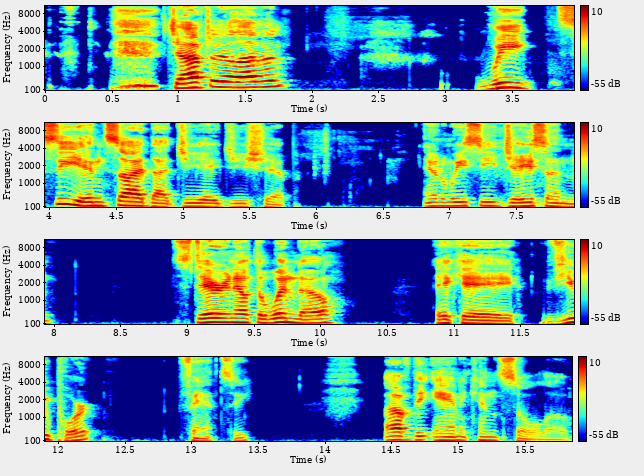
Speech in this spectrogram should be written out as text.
Chapter 11, we see inside that GAG ship. And we see Jacen staring out the window, aka viewport, fancy, of the Anakin Solo.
